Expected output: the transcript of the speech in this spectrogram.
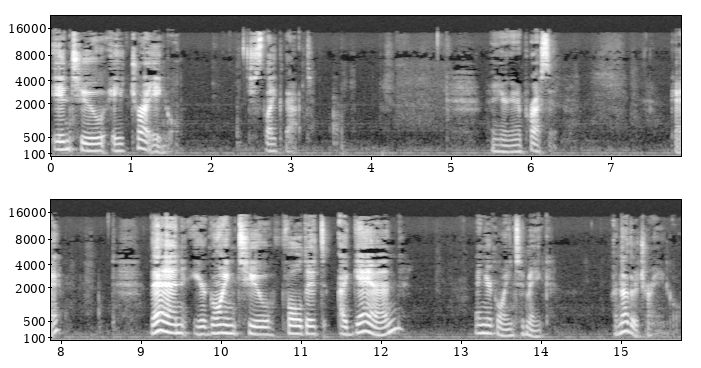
into a triangle, just like that. And you're going to press it. Okay. Then you're going to fold it again and you're going to make another triangle.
